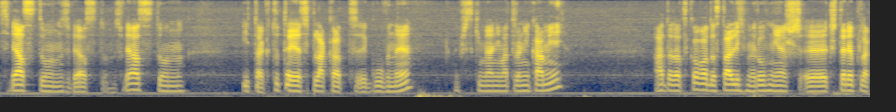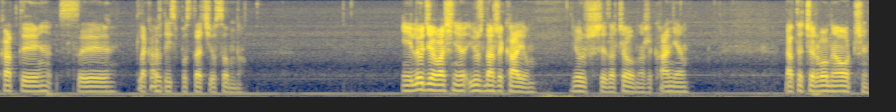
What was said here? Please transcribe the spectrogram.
Zwiastun, zwiastun, zwiastun. I tak, tutaj jest plakat główny ze wszystkimi animatronikami. A dodatkowo dostaliśmy również y, cztery plakaty z, dla każdej z postaci osobna. I ludzie właśnie już narzekają. Już się zaczęło narzekanie na te czerwone oczy.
